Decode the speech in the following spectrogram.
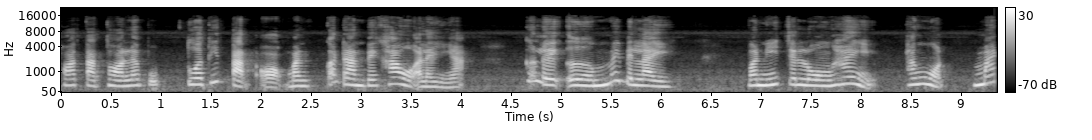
พอตัดทอนแล้วปุ๊บ ตัวที่ตัดออกมันก็ดันไปเข้าอะไรอย่างเงี้ย ก็เลยเออไม่เป็นไร วันนี้จะลงให้ทั้งหมดไม่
